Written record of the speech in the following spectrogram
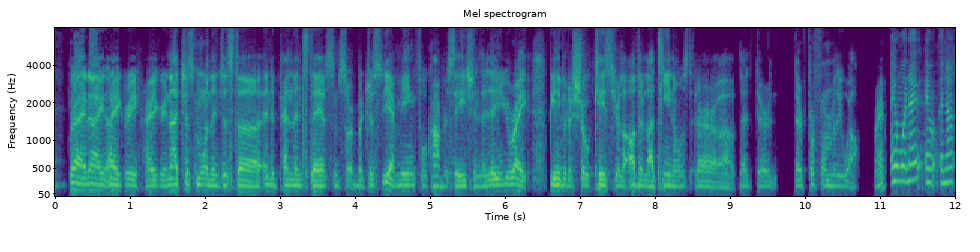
right. I, I, agree. I agree. Not just more than just a Independence Day of some sort, but just yeah, meaningful conversations. And you're right. Being able to showcase your other Latinos that are uh, that they're they're perform really well. Right. And when I and, and I,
